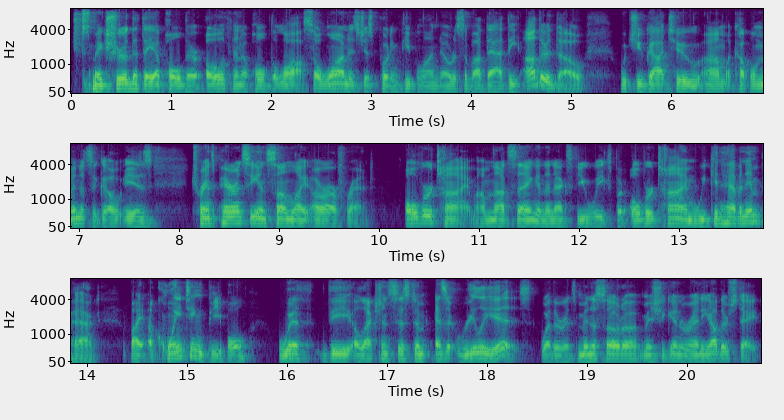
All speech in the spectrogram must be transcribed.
Just make sure that they uphold their oath and uphold the law. So, one is just putting people on notice about that. The other, though, which you got to um, a couple minutes ago, is transparency and sunlight are our friend over time, I'm not saying in the next few weeks, but over time, we can have an impact by acquainting people with the election system as it really is, whether it's Minnesota, Michigan, or any other state.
